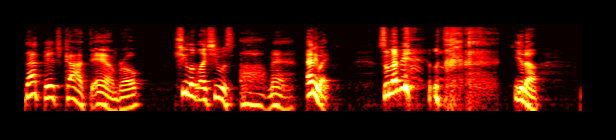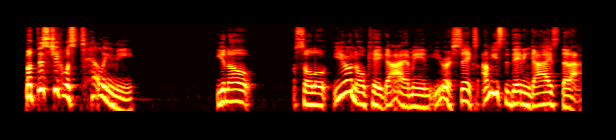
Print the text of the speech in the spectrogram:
that bitch, god damn, bro. She looked like she was oh man. Anyway, so let me you know. But this chick was telling me, you know, Solo, you're an okay guy. I mean, you're a six. I'm used to dating guys that are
